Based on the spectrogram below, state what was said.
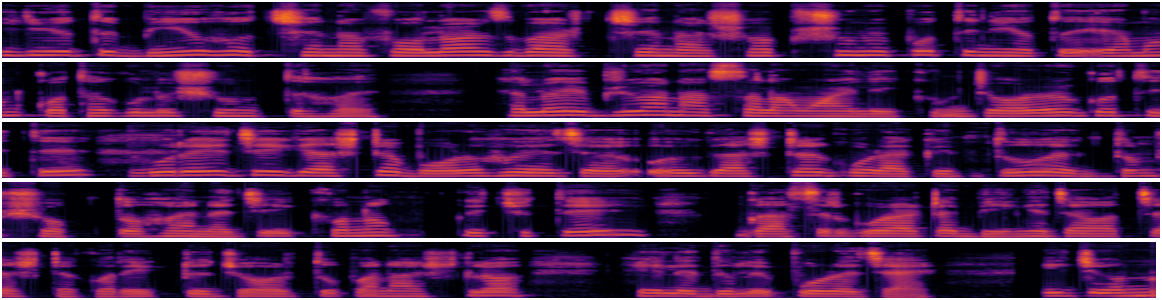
ভিডিওতে ভিউ হচ্ছে না ফলোয়ার্স বাড়ছে না, সবসময় প্রতিনিয়ত এমন কথাগুলো শুনতে হয়। হ্যালো এভরিওয়ান আসসালামু আলাইকুম। জ্বরের গতিতে ধরে যে গাছটা বড় হয়ে যায়, ওই গাছটার গোড়া কিন্তু একদম শক্ত হয় না। যে কোনো কিছুতে গাছের গোড়াটা ভেঙে যাওয়ার চেষ্টা করে, একটু জ্বর তুফান আসলো, হেলে দুলে পড়ে যায়। এই জন্য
